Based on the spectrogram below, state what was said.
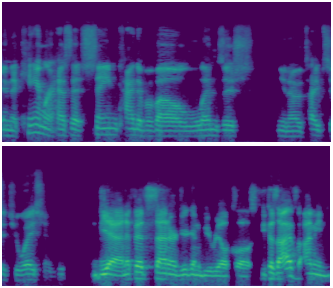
And the camera has that same kind of a lensish, you know, type situation. Yeah, and if it's centered, you're going to be real close. Because I've, I mean,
